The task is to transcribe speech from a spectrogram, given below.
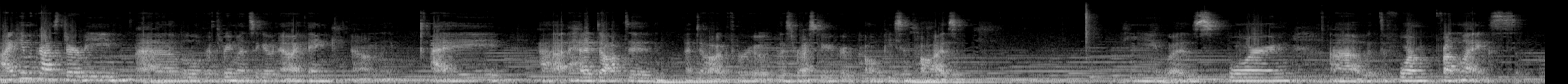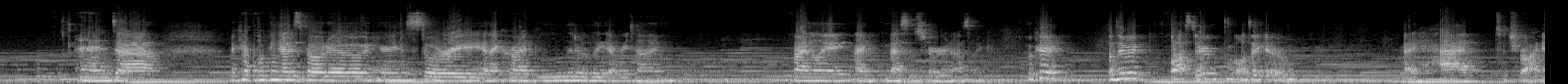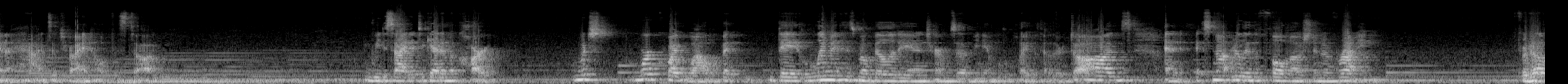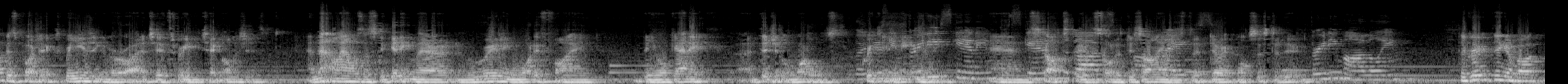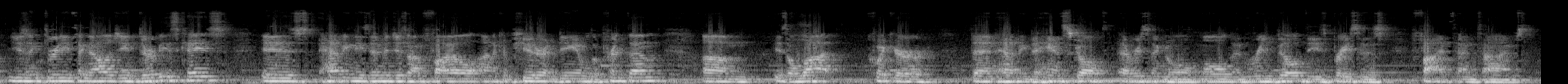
I came across Derby uh, a little over three months ago now, I think. Um, I uh, had adopted a dog through this rescue group called Peace and Paws. He was born uh, with deformed front legs. And uh, I kept looking at his photo and hearing his story, and I cried literally every time. Finally, I messaged her and I was like, okay, I'll do it. Foster, I'll take care of him. I had to try and I had to try and help this dog. We decided to get him a cart, which worked quite well, but they limit his mobility in terms of being able to play with other dogs, and it's not really the full motion of running. For develop this project, we're using a variety of 3D technologies, and that allows us to get in there and really modify the organic uh, digital models They're quickly using and 3D easily, scanning and scan start the to do the sort of designs legs. that Derek wants us to do. 3D modeling. The great thing about using 3D technology in Derby's case is having these images on file on a computer and being able to print them um, is a lot quicker than having to hand sculpt every single mold and rebuild these braces five, ten times.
